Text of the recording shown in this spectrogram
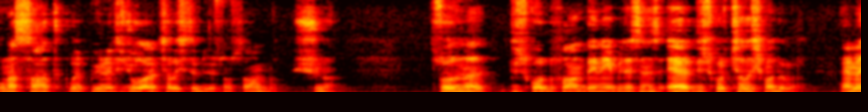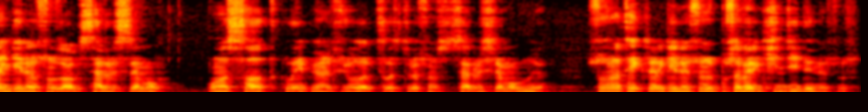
Buna sağ tıklayıp yönetici olarak çalıştır diyorsunuz tamam mı? Şuna. Sonra Discord'u falan deneyebilirsiniz. Eğer Discord çalışmadı mı? Hemen geliyorsunuz abi servis remove. Buna sağ tıklayıp yönetici olarak çalıştırıyorsunuz. Servis remove'luyor. Sonra tekrar geliyorsunuz bu sefer ikinciyi deniyorsunuz.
